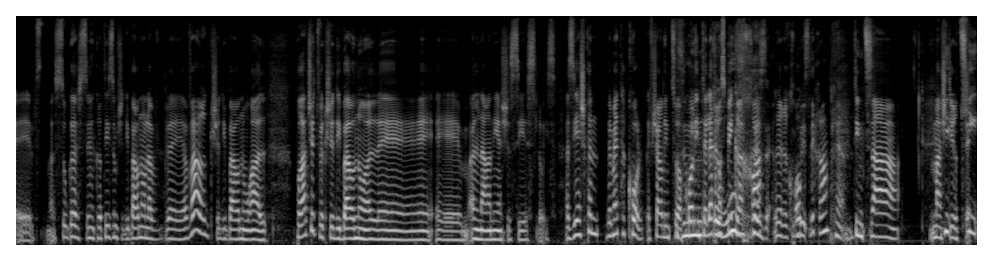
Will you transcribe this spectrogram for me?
אה, סוג הסינקרטיזם שדיברנו עליו בעבר, כשדיברנו על פראצ'ט וכשדיברנו על, אה, על נרניה של סי.אס לואיס. אז יש כאן באמת הכל, אפשר למצוא הכל, אם תלך מספיק רחוק, סליחה, כן. תמצא מה שתרצה. כי,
